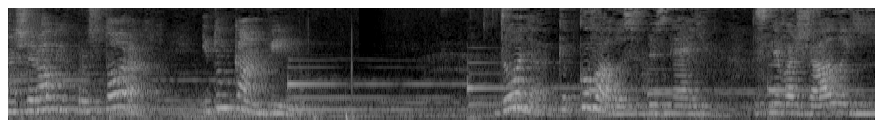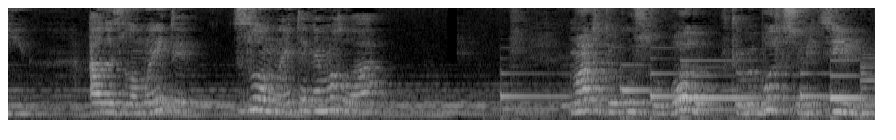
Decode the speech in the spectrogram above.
на широких просторах і думкам вільно. Доля кепкувала собі з неї, зневажала її, але зломити, зломити не могла. Мати таку свободу, щоб бути собі цільним.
